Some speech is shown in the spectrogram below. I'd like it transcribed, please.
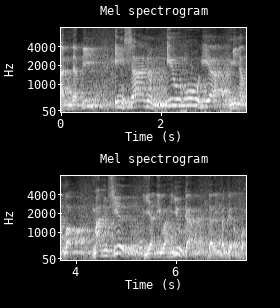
An-Nabi insanun iuhiya minallah. Manusia yang diwahyukan daripada Allah.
